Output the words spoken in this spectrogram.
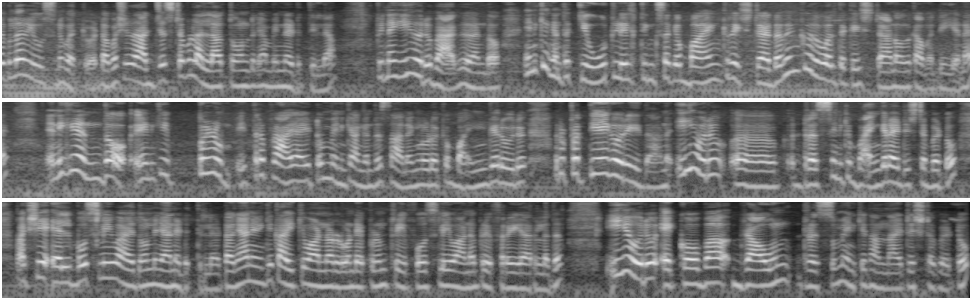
റെഗുലർ യൂസിന് പറ്റും കേട്ടോ പക്ഷേ ഇത് അഡ്ജസ്റ്റബിൾ അല്ലാത്തതുകൊണ്ട് ഞാൻ പിന്നെ എടുത്തില്ല. പിന്നെ ഈ ഒരു ബാഗ് കണ്ടോ? എനിക്ക് ഇങ്ങനത്തെ ക്യൂട്ട് ലിൽ തിങ്സ് ഒക്കെ ഭയങ്കര ഇഷ്ടമായിട്ടോ നിങ്ങൾക്ക് ഇതുപോലത്തെ ഒക്കെ ഇഷ്ടമാണോ എന്ന് കമന്റ് ചെയ്യണേ. എനിക്ക് എന്തോ എനിക്ക് ഇപ്പോഴും ഇത്ര പ്രായമായിട്ടും എനിക്ക് അങ്ങനത്തെ സാധനങ്ങളോടൊക്കെ ഭയങ്കര ഒരു ഒരു പ്രത്യേക ഒരു ഇതാണ്. ഈ ഒരു ഡ്രസ്സ് എനിക്ക് ഭയങ്കരമായിട്ട് ഇഷ്ടപ്പെട്ടു. പക്ഷേ എൽബോ സ്ലീവ് ആയതുകൊണ്ട് ഞാൻ എടുത്തില്ല കേട്ടോ. ഞാൻ എനിക്ക് കൈക്ക് വേണമുള്ളതുകൊണ്ട് എപ്പോഴും ത്രീ ഫോർ സ്ലീവ് ആണ് പ്രിഫർ ചെയ്യാറുള്ളത്. ഈ ഒരു എക്കോബ ബ്രൗൺ ഡ്രസ്സും എനിക്ക് നന്നായിട്ട് ഇഷ്ടപ്പെട്ടു.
